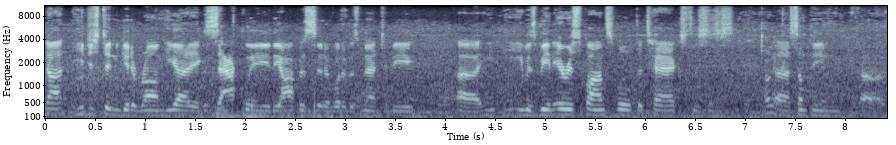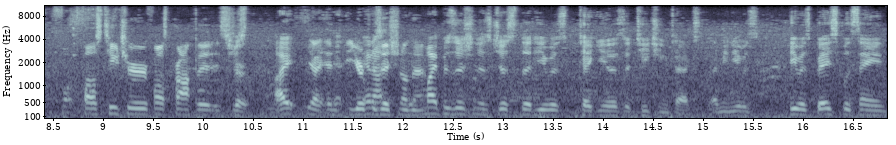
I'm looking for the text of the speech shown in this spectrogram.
not he just didn't get it wrong. He got exactly the opposite of what it was meant to be. Uh, he, he was being irresponsible with the text. This is uh, something uh, false teacher, false prophet. It's just sure. I yeah. And your and position I, on that? My position is just that he was taking it as a teaching text. I mean, he was he was basically saying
